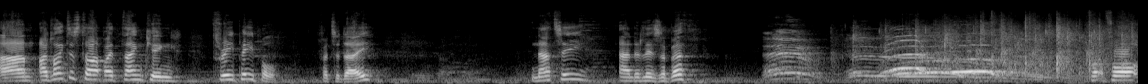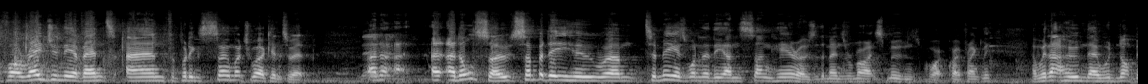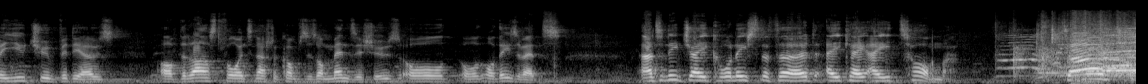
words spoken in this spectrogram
Um, I'd like to start by thanking three people for today Natty and Elizabeth. For, for, for arranging the event and for putting so much work into it. And, uh, and also, somebody who, um, to me, is one of the unsung heroes of the men's rights movement, quite, quite frankly, and without whom there would not be YouTube videos of the last four international conferences on men's issues or, or, or these events. Anthony J. Cornish III, aka Tom. Tom!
